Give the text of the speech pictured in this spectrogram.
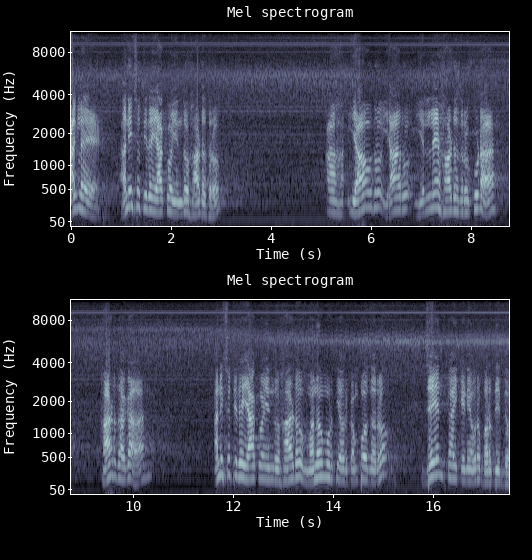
ಆಗ್ಲೇ ಅನಿಸುತ್ತಿದೆ ಯಾಕೋ ಎಂದು ಹಾಡಿದ್ರು. ಯಾವುದು, ಯಾರು, ಎಲ್ಲೇ ಹಾಡಿದ್ರು ಕೂಡ ಹಾಡಿದಾಗ ಅನಿಸುತ್ತಿದೆ ಯಾಕೋ ಎಂದು ಹಾಡು ಮನೋಮೂರ್ತಿ ಅವರು ಕಂಪೋಸರು ಜಯಂತ್ ಕಾಯ್ಕಿಣಿ ಅವರು ಬರೆದಿದ್ದು.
